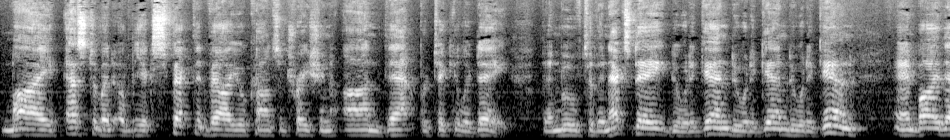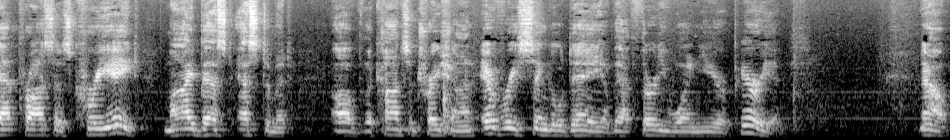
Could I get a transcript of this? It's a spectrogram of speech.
my estimate of the expected value of concentration on that particular day. Then move to the next day, do it again, do it again, do it again, and by that process create my best estimate of the concentration on every single day of that 31 year period. Now,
